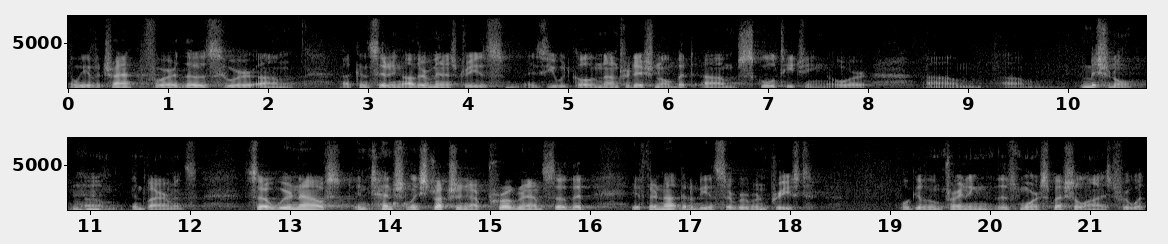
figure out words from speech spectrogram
and we have a track for those who are um, uh, considering other ministries, as you would call them, non traditional, but um, school teaching or um, um missional mm-hmm. um, environments. So we're now intentionally structuring our program so that if they're not going to be a suburban priest, we'll give them training that's more specialized for what,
